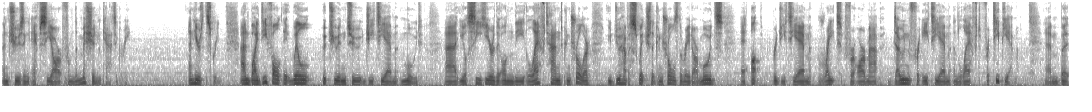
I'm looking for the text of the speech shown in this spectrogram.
and choosing FCR from the mission category. And here's the screen. And by default it will put you into GTM mode. Uh, you'll see here that on the left hand controller you do have a switch that controls the radar modes uh, up for GTM, right for RMAP, down for ATM, and left for TPM. Um, but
